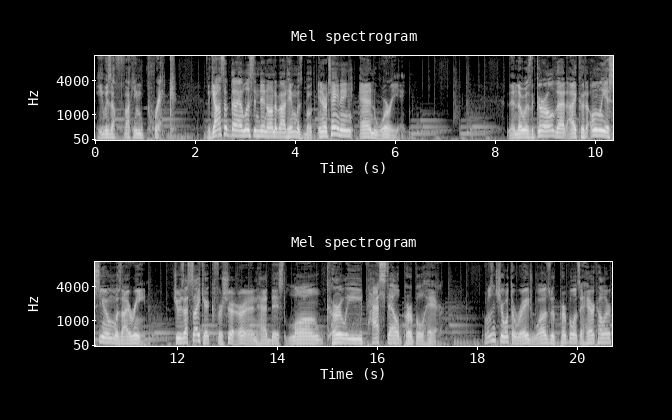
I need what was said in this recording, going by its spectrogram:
He was a fucking prick. The gossip that I listened in on about him was both entertaining and worrying. Then there was the girl that I could only assume was Irene. She was a psychic for sure and had this long, curly, pastel purple hair. I wasn't sure what the rage was with purple as a hair color,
